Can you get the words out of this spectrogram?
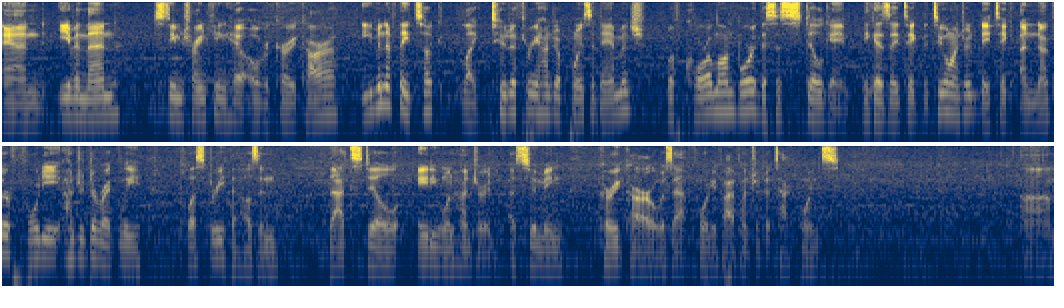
and even then, Steam Train King hit over Kurikara. Even if they took like two to 300 points of damage with Coral on board, this is still game because they take the 200, they take another 4,800 directly plus 3,000. That's still 8,100, assuming Kurikara was at 4,500 attack points. Um,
